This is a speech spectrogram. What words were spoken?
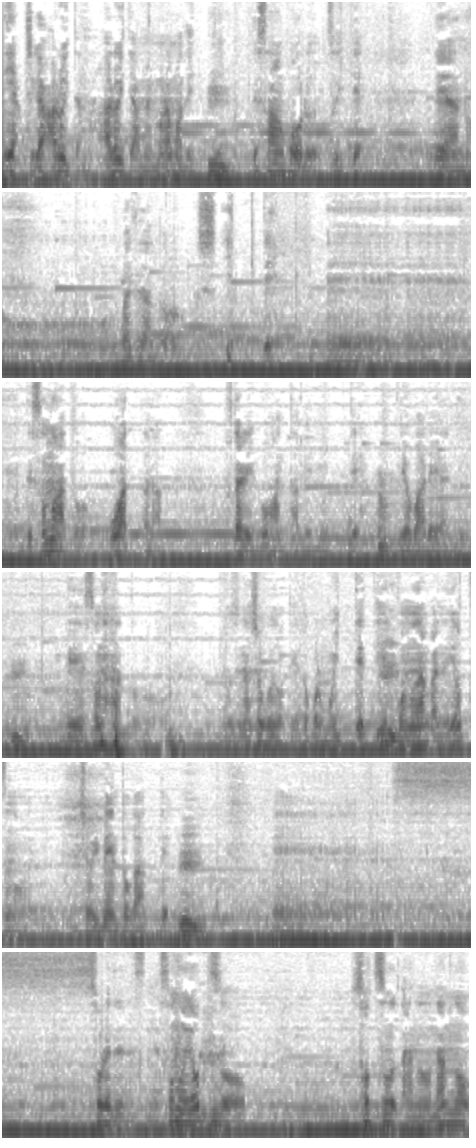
いや違う歩いたな。歩いて雨村まで行って、うん。で3ホール着いてであのバジダード行って、えーでその後終わったら2人ご飯食べに行って、う呼ばれ屋に。うん。でその後無事な食堂っていうところも行ってっていう、うん。この中で、ね、4つの一応イベントがあって、うん。えーそれでですねその4つを卒あの何の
